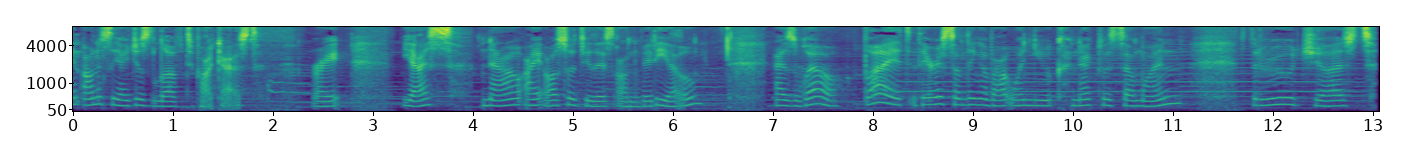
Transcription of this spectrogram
And honestly, I just love to podcast, right? Yes, now I also do this on video as well. But there is something about when you connect with someone through just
